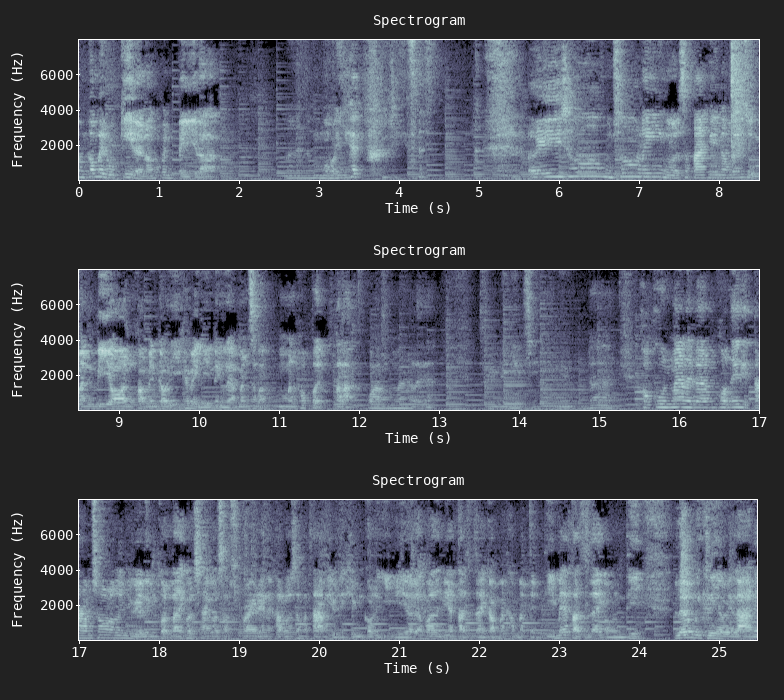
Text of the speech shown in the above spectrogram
มันก็ไม่รู้กี่เลยน้องก็เป็นปีแล้วอะมันหมอเย็ดเอ้ยชอบผมชอบเลยเงี้ยสไตล์เพลงน้องเล่นสุดมันบียอนความเป็นเกาหลีขึ้นไปอีกนิดหนึ่งแล้ว มันสำหรับมันเขาเปิดตลาดกว้างมากเลยอะ ทีวียี่สิบนิ้วได้ ขอบคุณมากเลยนะทุกคนที่ติดตามช่องเรากันอยู่อย่าลืมกดไลค์กดแชร์กด subscribe ด้วยนะครับแล้วจะมาตามอยู่ในคลิปเกาหลีอีกเยอะแล้วเพราะตอนนี้ตัดสินใจกลับมาทำแบบเต็มที่ไม่ได้ตัดสินใจกลับมาเต็มที่ เริ่มมีเคลียร์เวลาใน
